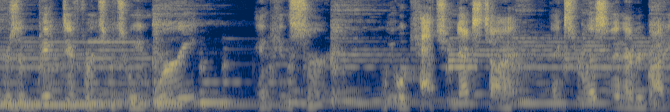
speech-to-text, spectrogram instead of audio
there's a big difference between worry and concern. We will catch you next time. Thanks for listening, everybody.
